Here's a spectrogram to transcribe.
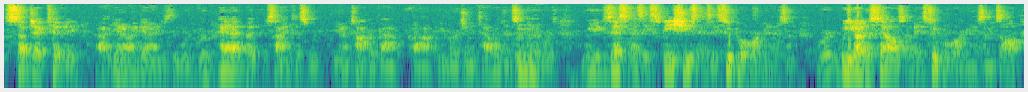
subjectivity. Uh, you know, again, I use the word group head, but the scientists would, you know, talk about uh, emergent intelligence. Mm-hmm. In other words, we exist as a species, as a superorganism. We're, we are the cells of a superorganism. It's all,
